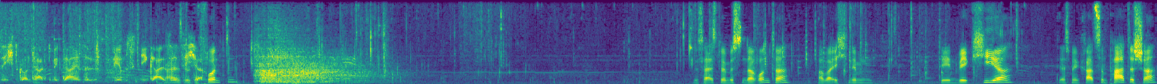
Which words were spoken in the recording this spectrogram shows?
Sichtkontakt mit Geisel. Wir müssen die Geisel Also sichern. gefunden. Das heißt, wir müssen da runter. Aber ich nehme den Weg hier. Der ist mir gerade sympathischer.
